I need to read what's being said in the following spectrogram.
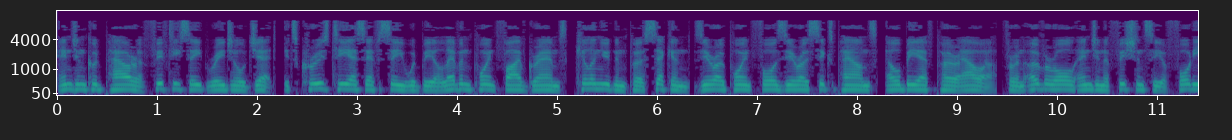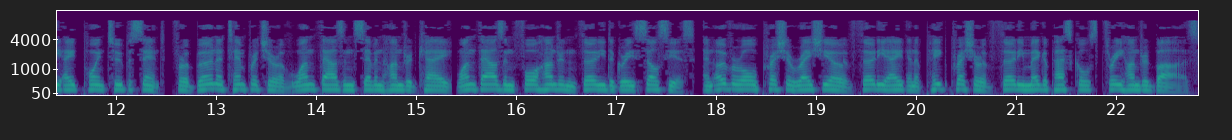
engine could power a 50-seat regional jet. Its cruise TSFC would be 11.5 grams kilonewton per second (0.406 pounds lbf per hour) for an overall engine efficiency of 48.2%, for a burner temperature of 1,700 K (1,430 degrees Celsius), an overall pressure ratio of 38, and a peak pressure of 30 megapascals (300 bars).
